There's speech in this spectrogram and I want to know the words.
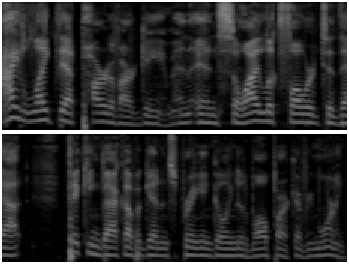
I like that part of our game. And and so I look forward to that picking back up again in spring and going to the ballpark every morning.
